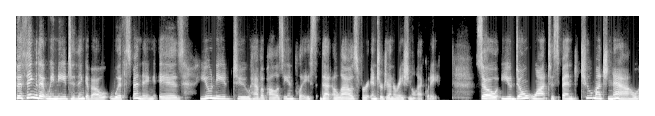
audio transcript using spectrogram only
The thing that we need to think about with spending is you need to have a policy in place that allows for intergenerational equity so you don't want to spend too much now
